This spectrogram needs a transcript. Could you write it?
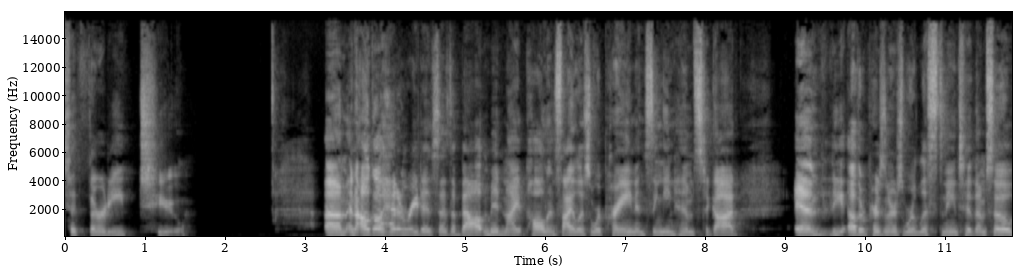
to 32. Um, and I'll go ahead and read it. It says, About midnight, Paul and Silas were praying and singing hymns to God, and the other prisoners were listening to them. So,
